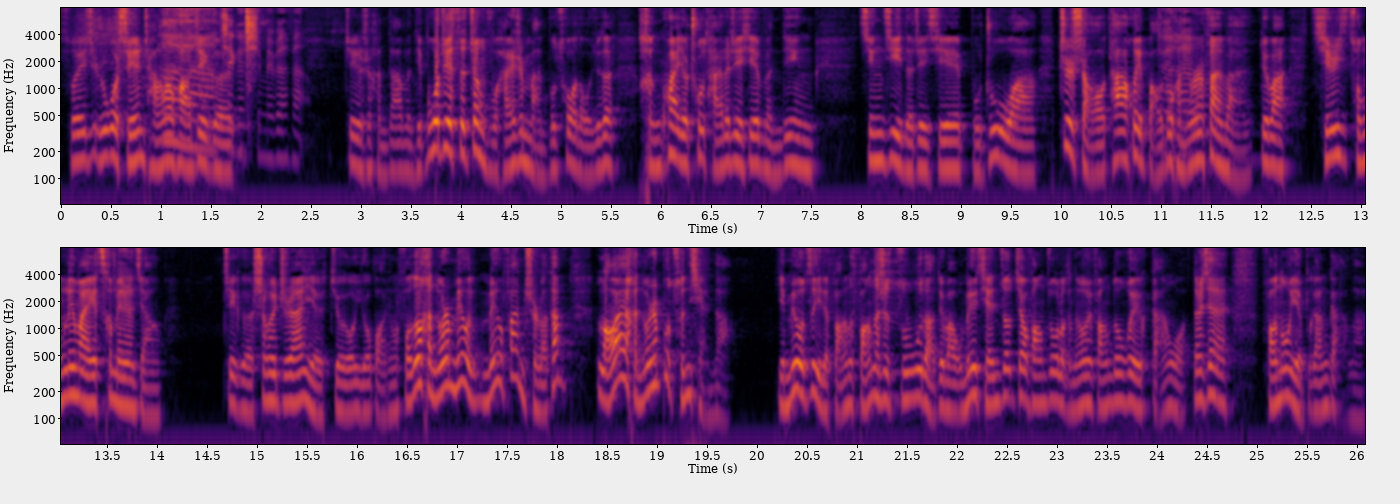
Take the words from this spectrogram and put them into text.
所以如果时间长的话，啊这个这个是没办法。这个是很大问题。不过这次政府还是蛮不错的，我觉得很快就出台了这些稳定经济的这些补助啊，至少它会保住很多人饭碗，对吧？其实从另外一个侧面上讲，这个社会治安也就有有保证，否则很多人没有没有饭吃了。他老外很多人不存钱的。也没有自己的房子，房子是租的，对吧？我没有钱交交房租了，可能会房东会赶我，但是现在房东也不敢赶了。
